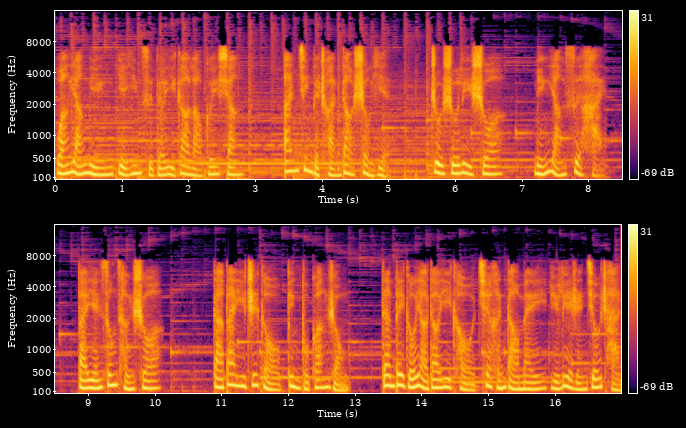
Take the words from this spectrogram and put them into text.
王阳明也因此得以告老归乡，安静的传道授业，著书立说，名扬四海。白岩松曾说：“打败一只狗并不光荣，但被狗咬到一口却很倒霉。与猎人纠缠，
